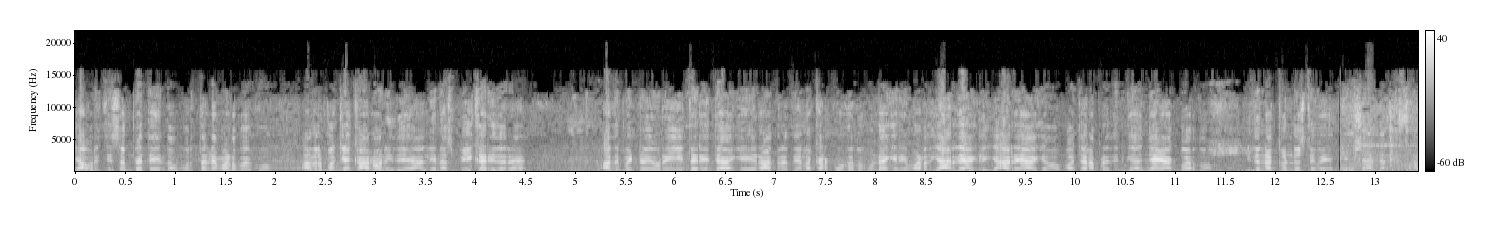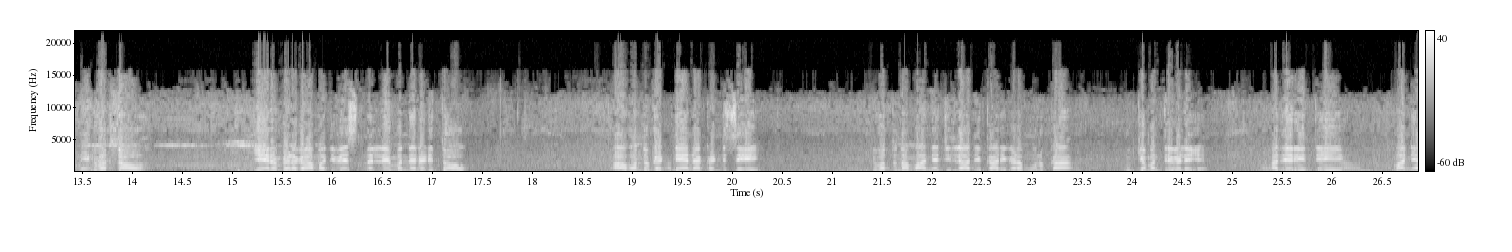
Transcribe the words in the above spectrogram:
ಯಾವ ರೀತಿ ಸಭ್ಯತೆಯಿಂದ ವರ್ತನೆ ಮಾಡಬೇಕು? ಅದ್ರ ಬಗ್ಗೆ ಕಾನೂನಿದೆ ಅಲ್ಲಿನ ಸ್ಪೀಕರ್ ಇದ್ದಾರೆ ಅದು ಬಿಟ್ಟು ಇವರು ಈ ರೀತಿಯಾಗಿ ರಾತ್ರಿ ಎಲ್ಲ ಕರ್ಕೋಗೋದು ಗುಂಡಾಗಿರಿ ಮಾಡೋದು ಯಾರದೇ ಆಗಲಿ, ಯಾರೇ ಆಗಿ ಒಬ್ಬ ಜನಪ್ರತಿನಿಧಿಗೆ ಅನ್ಯಾಯ ಆಗಬಾರ್ದು. ಇದನ್ನ ಖಂಡಿಸ್ತೀವಿ. ಇವತ್ತು ಏನು ಬೆಳಗಾವಿ ಅಧಿವೇಶನದಲ್ಲಿ ಮೊನ್ನೆ ನಡೀತು. ಆ ಒಂದು ಘಟನೆಯನ್ನು ಖಂಡಿಸಿ ಇವತ್ತು ನಮ್ಮ ಮಾನ್ಯ ಜಿಲ್ಲಾಧಿಕಾರಿಗಳ ಮೂಲಕ ಮುಖ್ಯಮಂತ್ರಿಗಳಿಗೆ, ಅದೇ ರೀತಿ ಮಾನ್ಯ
